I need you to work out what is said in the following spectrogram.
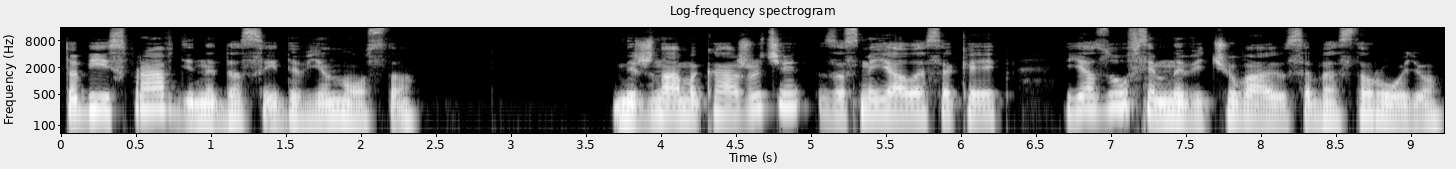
Тобі і справді не даси 90. Між нами кажучи, засміялася Кейт, я зовсім не відчуваю себе старою.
